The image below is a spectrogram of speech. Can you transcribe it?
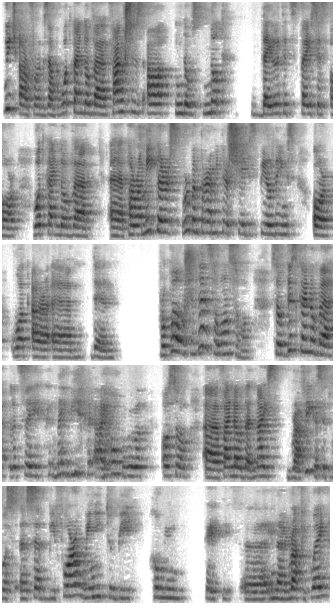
which are, for example, what kind of uh, functions are in those not dilated spaces or what kind of uh, uh, parameters, urban parameters shapes buildings or what are um, the proportions and so on, so on. So this kind of, uh, let's say, maybe I hope we will also uh, find out a nice graphic, as it was said before, we need to be communicative uh, in a graphic way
